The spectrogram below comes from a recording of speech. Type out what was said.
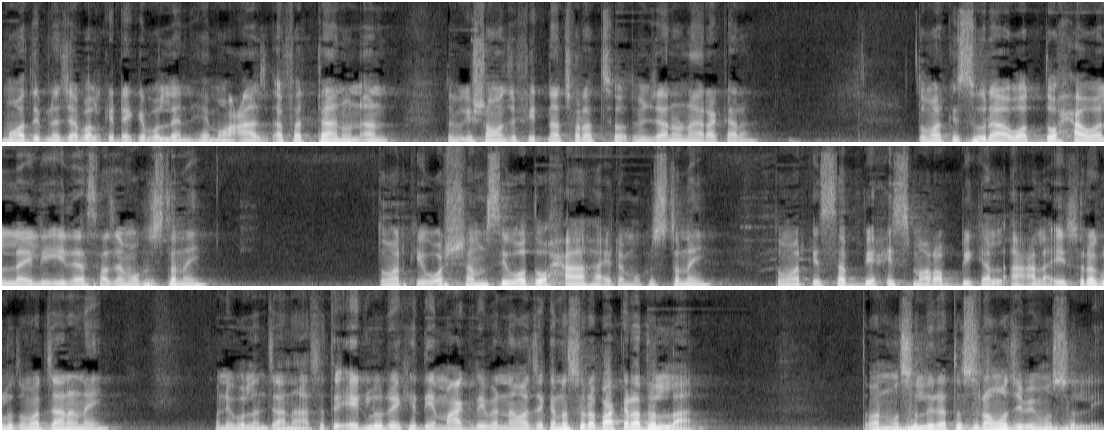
মোয়াদিবনে জাবালকে ডেকে বললেন, হে মোয়াজ আফাত্তানুন আন তুমি কি সমাজে ফিতনা ছড়াচ্ছ? তুমি জানো না এরা কারা? তোমার কি সুরা ওয়াদ্দোহা ওয়াল্লাইলি ইদা সাজা মুখস্থ নাই? তোমার কি ওয়াশামসি ওয়াদোহা হা এটা মুখস্থ নাই? তোমার কি সাব্বি হিসমা রব্বিকাল আলা? এই সুরাগুলো তোমার জানা নাই? উনি বললেন, জানা আছে। তো এগুলো রেখে দিয়ে মাগরিবের নামাজে কেন সুরা বাকারা ধরলা? তোমার মুসল্লিরা তো শ্রমজীবী মুসল্লি।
